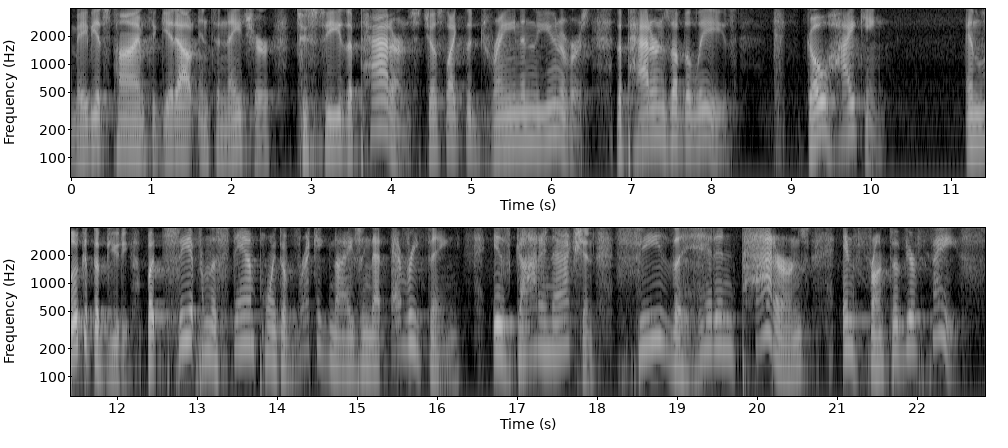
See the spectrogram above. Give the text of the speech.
Maybe it's time to get out into nature to see the patterns, just like the drain in the universe, the patterns of the leaves. Go hiking and look at the beauty, but see it from the standpoint of recognizing that everything is God in action. See the hidden patterns in front of your face.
